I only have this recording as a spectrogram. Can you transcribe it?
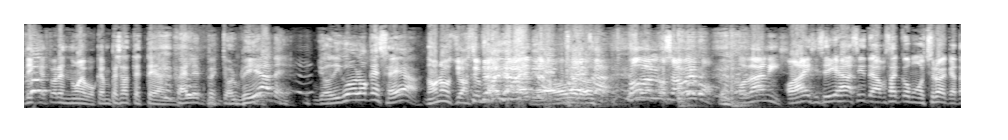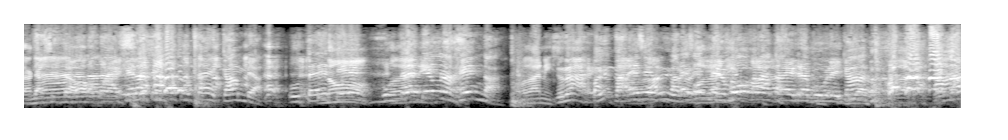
Di que tú eres nuevo, que empezaste este año. Pele- pe- Olvídate. Yo digo lo que sea. No, no, yo hace Todos lo sabemos. O Dani. O Dani, si sigues así, te va a pasar como Schroeder, que te va a quedar sin trabajo. nah, ahí. Es que la actitud de ustedes cambia. Ustedes No, tienen, o ustedes tienen una agenda. O Dani. Pa- parecen parecen O Dani. demócratas y republicanos. Es la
